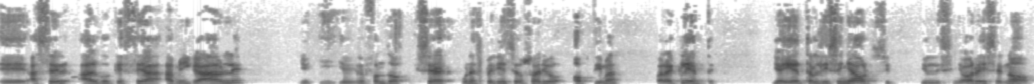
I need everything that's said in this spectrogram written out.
eh, hacer algo que sea amigable y, en el fondo sea una experiencia de usuario óptima para el cliente. Y ahí entra el diseñador. y el diseñador dice, no,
